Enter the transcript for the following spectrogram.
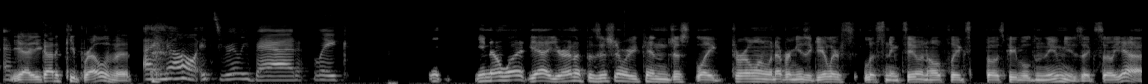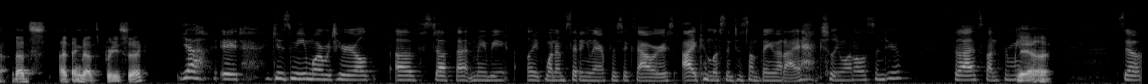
And yeah, you got to keep relevant. I know it's really bad. Like, you know what? Yeah, you're in a position where you can just like throw on whatever music you're listening to and hopefully expose people to new music. So yeah, that's I think that's pretty sick. Yeah, it gives me more material of stuff that maybe like when I'm sitting there for six hours, I can listen to something that I actually want to listen to. So that's fun for me. Yeah. So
